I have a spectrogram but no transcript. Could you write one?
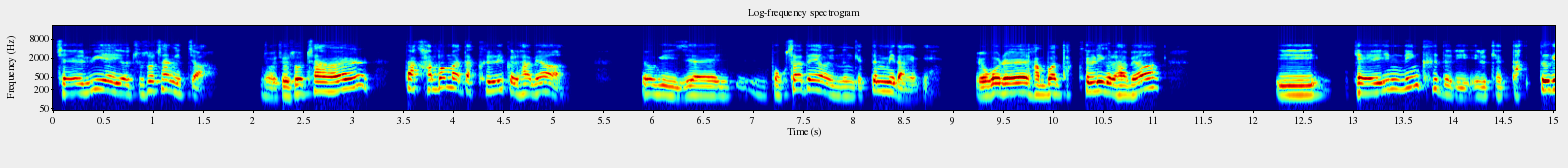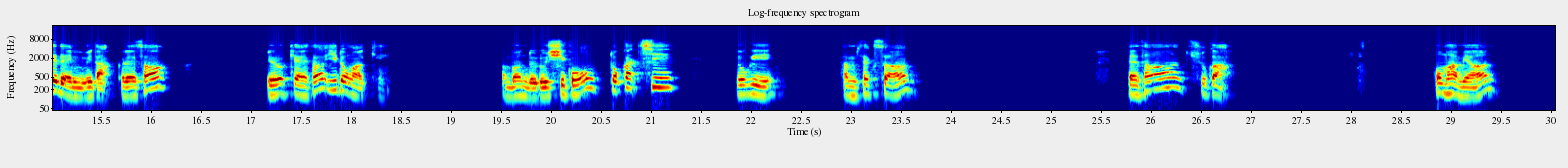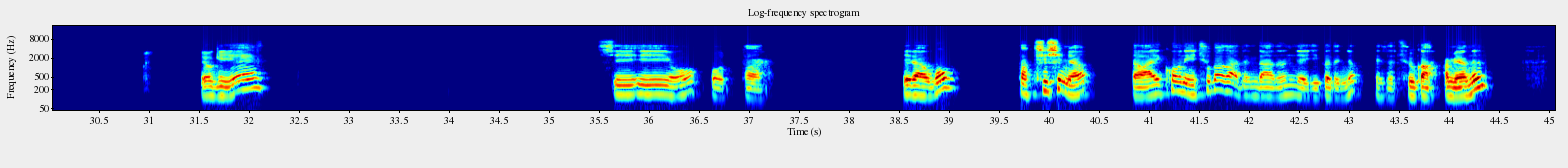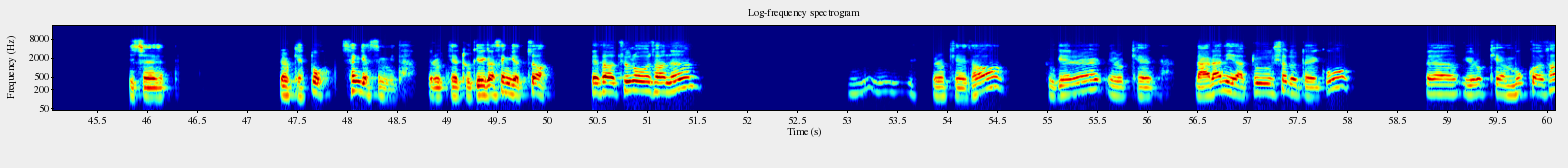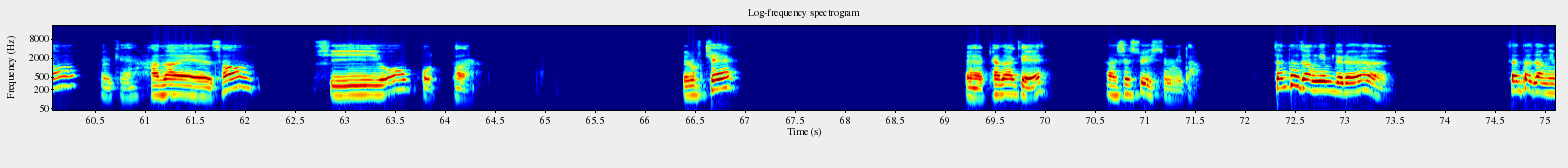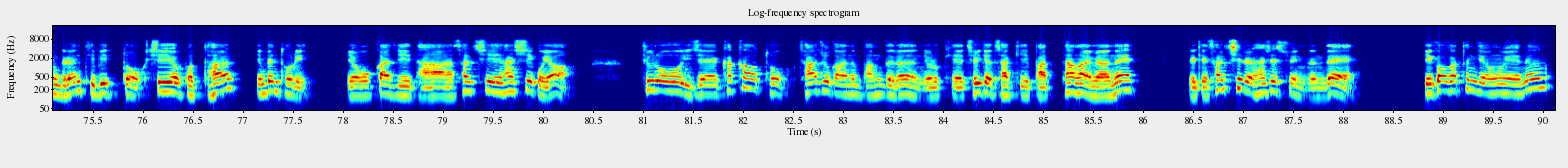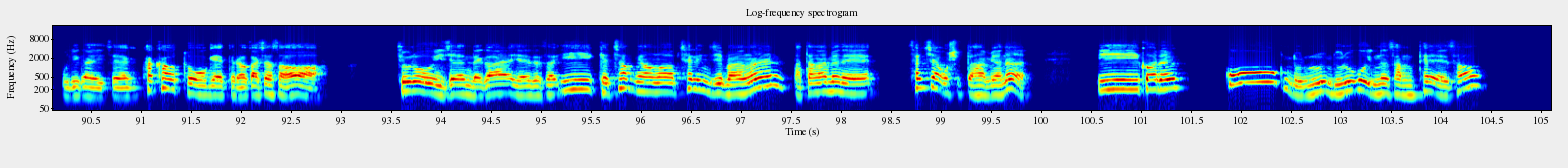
제일 위에 이 주소창 있죠? 요 주소창을 딱 한 번만 딱 클릭을 하면 여기 이제 복사되어 있는 게 뜹니다. 여기 요거를 한번 딱 클릭을 하면 이 개인 링크들이 이렇게 딱 뜨게 됩니다. 그래서 이렇게 해서 이동하기. 한번 누르시고 똑같이 여기 삼색선 해서 추가. 홈하면 여기에 CEO 포털이라고 딱 치시면 아이콘이 추가가 된다는 얘기거든요. 그래서 추가하면은 이제 이렇게 또 생겼습니다. 이렇게 두 개가 생겼죠. 그래서 주로 저는 이렇게 해서 두 개를 이렇게 나란히 놔두셔도 되고 그냥 이렇게 묶어서 이렇게 하나에서 CEO 포털 이렇게 네, 편하게 하실 수 있습니다. 센터장님들은 센터장님들은 DB톡, CEO 포털, 인벤토리 요거까지 다 설치하시고요. 주로 이제 카카오톡 자주 가는 방들은 이렇게 즐겨찾기 바탕화면에 이렇게 설치를 하실 수 있는데 이거 같은 경우에는 우리가 이제 카카오톡에 들어가셔서 주로 이제 내가 예를 들어서 이 개척 영업 챌린지 방을 바탕화면에 설치하고 싶다 하면은 이거를 꼭 누르, 누르고 있는 상태에서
